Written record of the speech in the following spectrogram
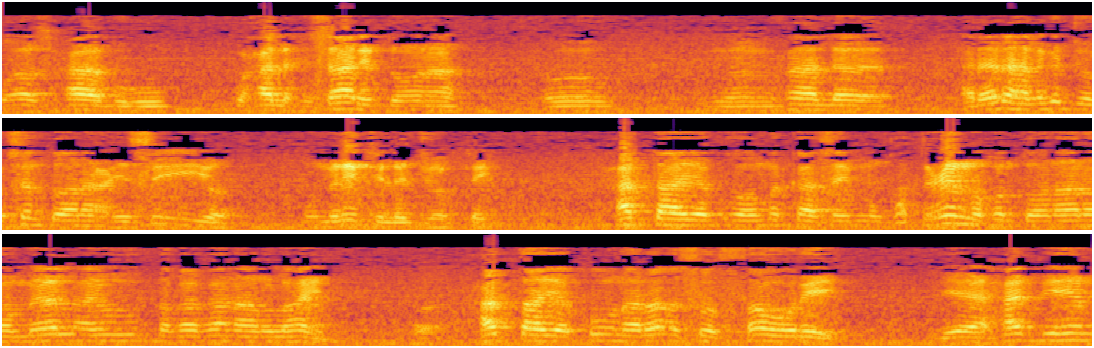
wa asxaabuhu waxaa la xisaari doonaa oo maxaa hareeraha laga joogsan doonaa ciise iyo mu'miniintii la joogtay xataa oo markaasay munqaطiciin noqon doonaan oo meel ay u dhaqaaqaan aanu lahayn xataa yakuna ra'su thawri liaxadihim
